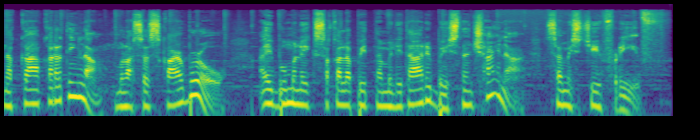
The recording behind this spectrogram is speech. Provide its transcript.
nakakarating lang mula sa Scarborough, ay bumalik sa kalapit na military base ng China sa Mischief Reef.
